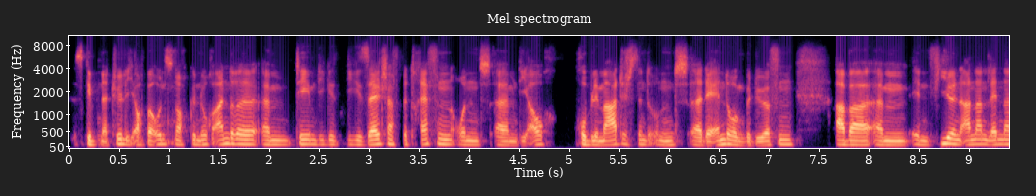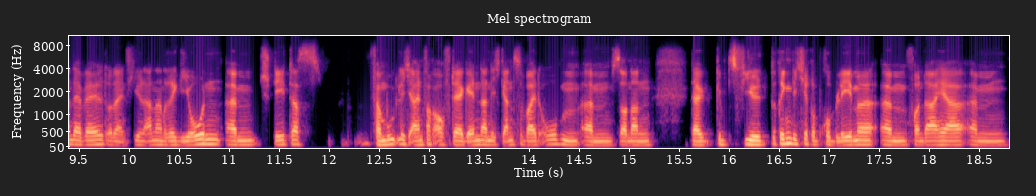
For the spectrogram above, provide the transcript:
es gibt natürlich auch bei uns noch genug andere ähm, Themen, die die Gesellschaft betreffen und ähm, die auch problematisch sind und äh, der Änderung bedürfen. Aber ähm, in vielen anderen Ländern der Welt oder in vielen anderen Regionen ähm, steht das vermutlich einfach auf der Agenda nicht ganz so weit oben, ähm, sondern da gibt es viel dringlichere Probleme. Ähm, von daher ähm,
